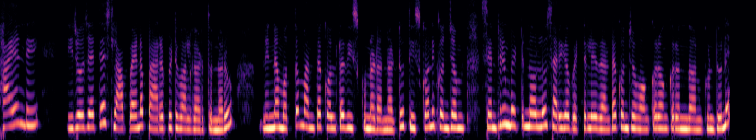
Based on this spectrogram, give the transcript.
హాయ్ అండి. ఈరోజైతే స్లాబ్ పైన పారాపిట్ వాళ్ళు కడుతున్నారు. నిన్న మొత్తం అంతా కొలత తీసుకున్నాడు అన్నట్టు. తీసుకొని కొంచెం సెంట్రింగ్ పెట్టిన వాళ్ళు సరిగా పెట్టలేదంట. కొంచెం వంకర వంకర ఉందో అనుకుంటూనే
